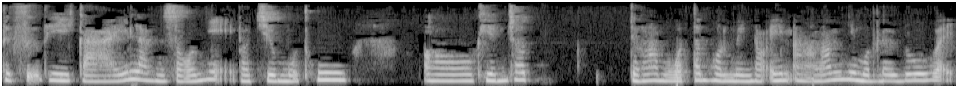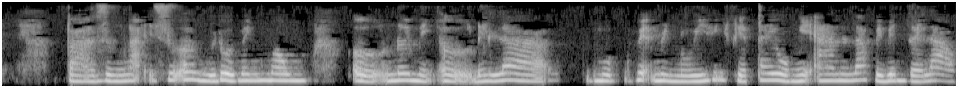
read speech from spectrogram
Thực sự thì cái làn gió nhẹ vào chiều mùa thu uh, khiến cho tiếng lòng của tâm hồn mình nó êm ả lắm như một lời ru vậy. Và dừng lại giữa núi đồi mênh mông ở nơi mình ở đấy là một huyện miền núi phía tây của Nghệ An giáp với biên giới Lào.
